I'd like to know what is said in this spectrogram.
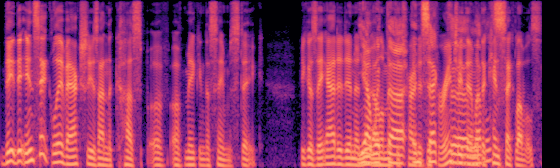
The the insect glaive actually is on the cusp of of making the same mistake because they added in a Yeah, new element to try to differentiate uh, them with the kinsect levels.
